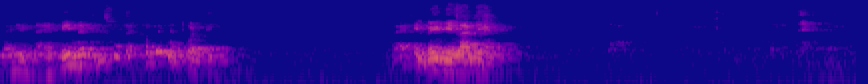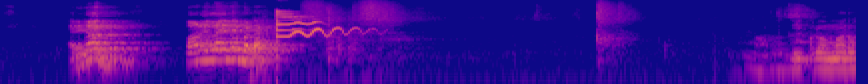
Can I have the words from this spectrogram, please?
મારી લાઈફી નથી શું કાંઈ ખબર નથી પડતી લાઈફી વેગી લાગે હરિરામ પાણી લઈ લે બટા. દીકરો મારો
